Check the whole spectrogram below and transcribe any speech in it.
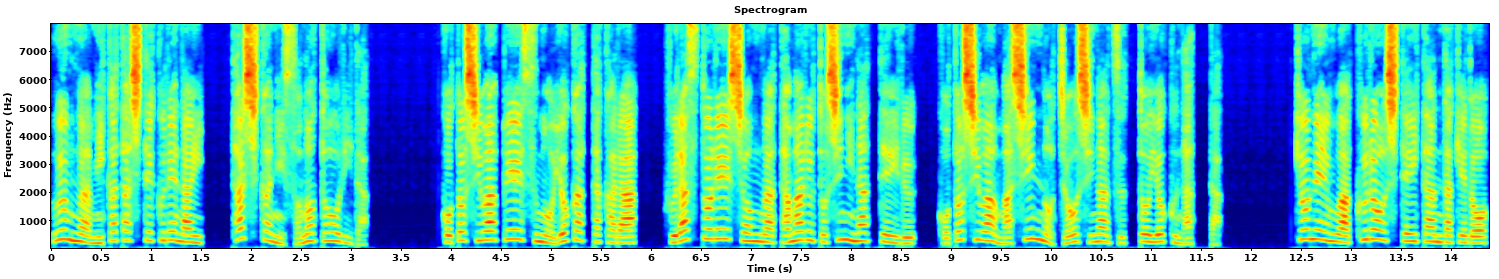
運が味方してくれない、確かにその通りだ。今年はペースも良かったから、フラストレーションが溜まる年になっている。今年はマシンの調子がずっと良くなった。去年は苦労していたんだけど、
